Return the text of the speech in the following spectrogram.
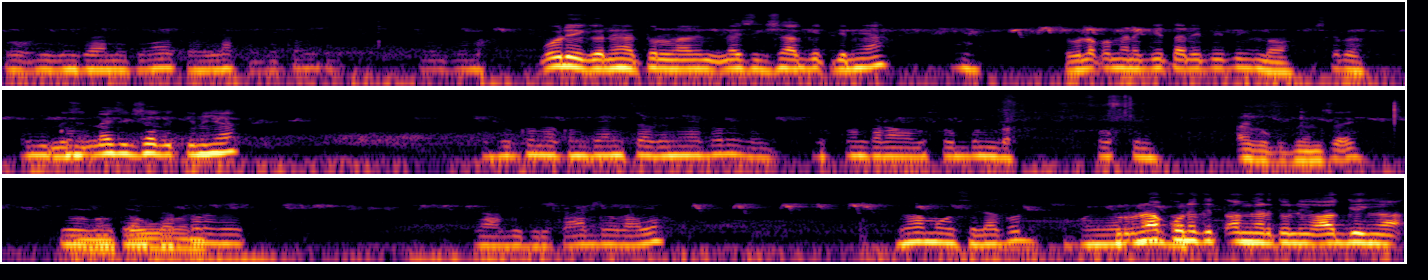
So yung gani kaya kay lak ito. Budi ganyan tol na naisig sagit gini ha. So wala pa may nakita ni Piping ba? Sara. Ay Naisig, ko sagit gini ha. ay ko na kumpiyansa ganyan tol. Gusto ko talaga subon ba. Okay. Ay, pagkupensa eh. Yo Mga kumpiyansa tol. Kay Grabe delikado kayo. Duha mo sila gud. Pero na ako nakita ang tol yung agi nga.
